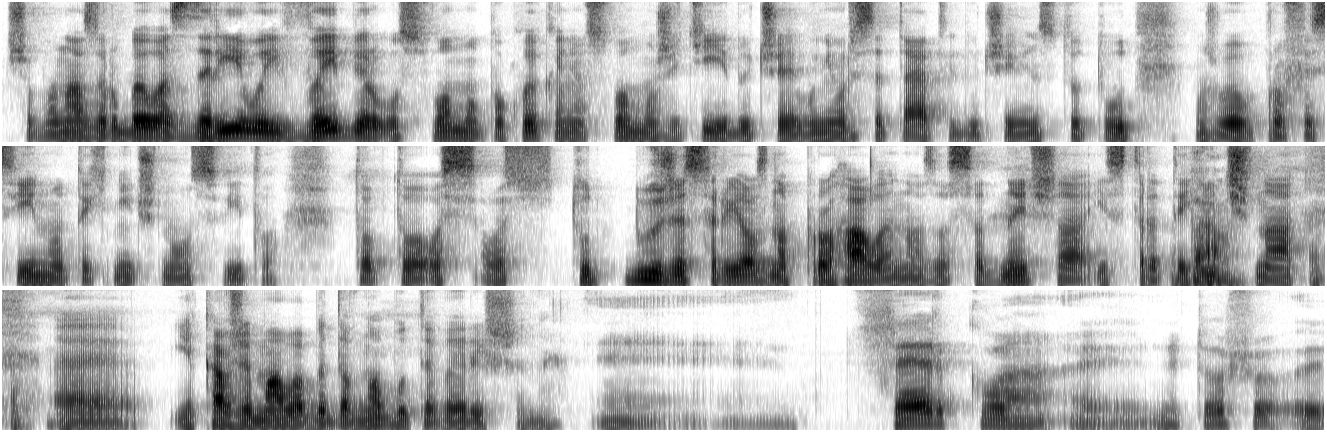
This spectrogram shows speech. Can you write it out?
щоб вона зробила зрілий вибір у своєму покликанні, у своєму житті, ідучи в університет, ідучи в інститут, можливо, професійну технічну освіту. Тобто, ось ось тут дуже серйозна прогалина, засаднича і стратегічна, е, яка вже мала би давно бути вирішена. Церква, е, не то, що е,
